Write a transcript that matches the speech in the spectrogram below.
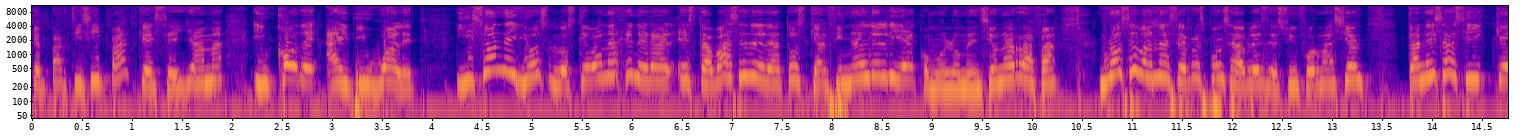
que participa que se llama Incode ID Wallet. Y son ellos los que van a generar esta base de datos que al final del día, como lo menciona Rafa, no se van a hacer responsables de su información. Tan es así que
